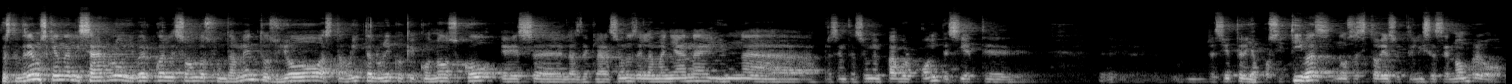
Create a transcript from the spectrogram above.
Pues tendríamos que analizarlo y ver cuáles son los fundamentos. Yo hasta ahorita lo único que conozco es eh, las declaraciones de la mañana y una presentación en PowerPoint de siete eh, de siete diapositivas, no sé si todavía se utiliza ese nombre o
